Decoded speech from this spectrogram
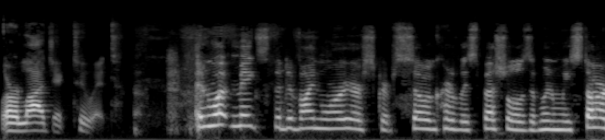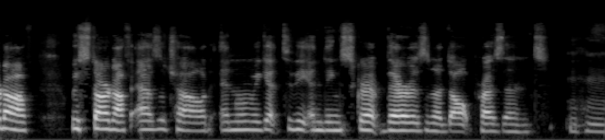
or logic to it. And what makes the Divine Warrior script so incredibly special is that when we start off, we start off as a child, and when we get to the ending script, there is an adult present Mm-hmm.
